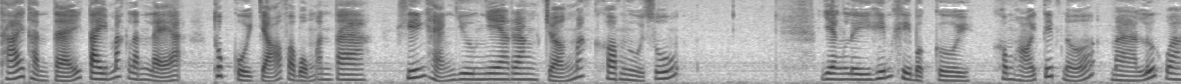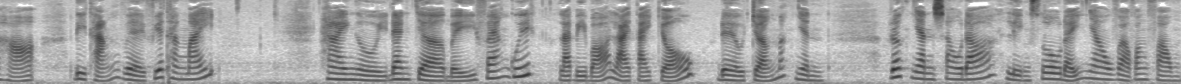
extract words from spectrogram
Thái Thành Tể tay mắt lanh lẹ, thúc cùi chỏ vào bụng anh ta, khiến Hạng Dương nhe răng trợn mắt khom người xuống. Giang Ly hiếm khi bật cười, không hỏi tiếp nữa mà lướt qua họ, đi thẳng về phía thang máy. Hai người đang chờ bị phán quyết lại bị bỏ lại tại chỗ, đều trợn mắt nhìn. Rất nhanh sau đó liền xô đẩy nhau vào văn phòng.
